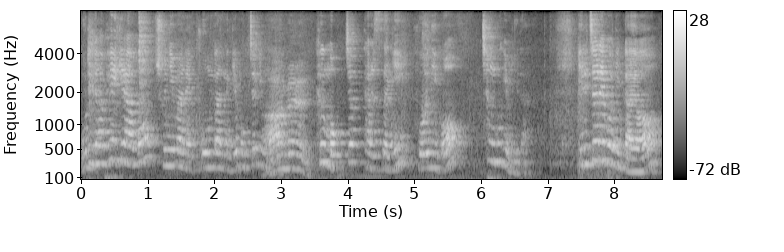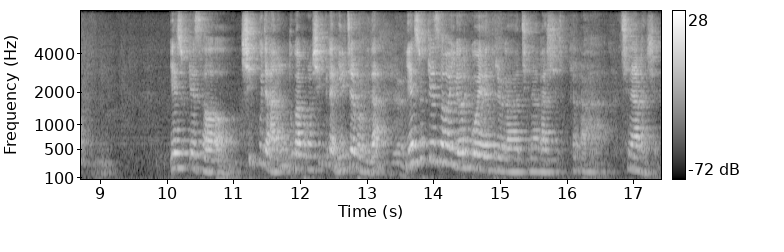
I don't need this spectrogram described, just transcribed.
우리가 회개하고 주님 안에 구원받는 게 목적입니다. 아멘. 그 목적 달성이 구원이고 천국입니다. 1절에 보니까요. 예수께서 19장 누가복음 19장 1절 봅니다. 예. 예수께서 여리고에 들어가 지나가시더라. 지나가시.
